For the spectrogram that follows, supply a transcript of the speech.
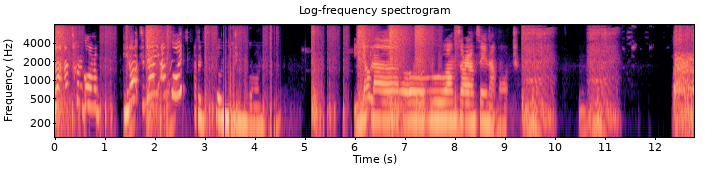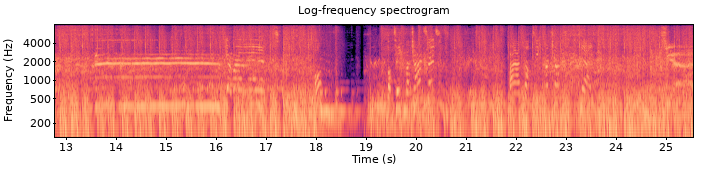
I'm just gonna go on a you know what? Today I'm going on a dungeon run. YOLO! I'm sorry I'm saying that much. Get ready! Oh! Not taking my chances! I am not taking my chances today! Yeah!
